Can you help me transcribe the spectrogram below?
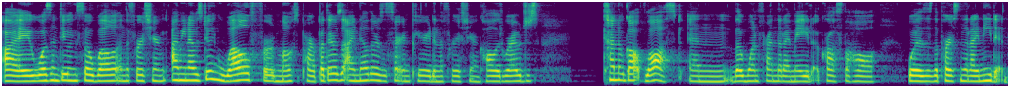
I wasn't doing so well in the first year. I mean, I was doing well for most part, but there's I know there's a certain period in the first year in college where I just kind of got lost. And the one friend that I made across the hall was the person that I needed.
